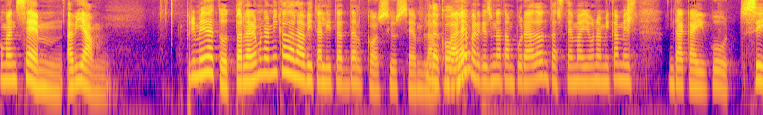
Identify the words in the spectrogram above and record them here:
comencem. Aviam, Primer de tot, parlarem una mica de la vitalitat del cos, si us sembla. Vale? Perquè és una temporada on estem allò una mica més decaiguts. Sí.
